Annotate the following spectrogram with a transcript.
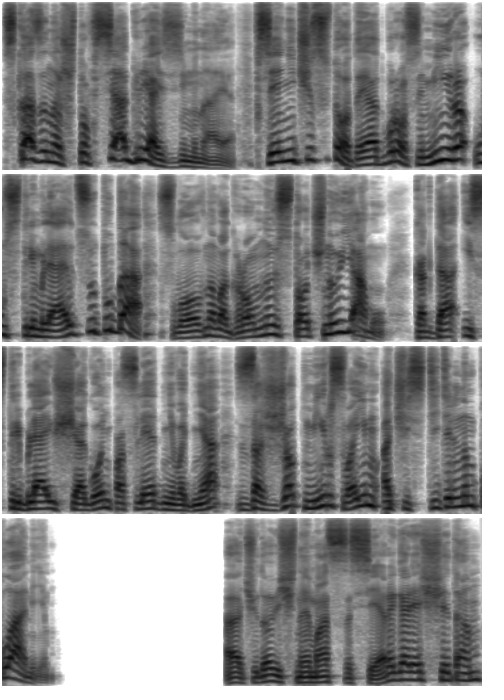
Сказано, что вся грязь земная, все нечистоты и отбросы мира устремляются туда, словно в огромную сточную яму, когда истребляющий огонь последнего дня зажжет мир своим очистительным пламенем. А чудовищная масса серы, горящая там,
